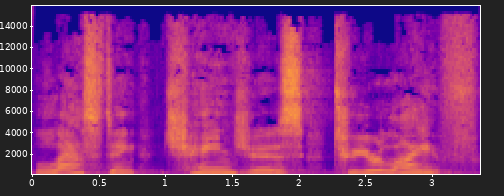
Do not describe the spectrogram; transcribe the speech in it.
lasting changes to your life.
